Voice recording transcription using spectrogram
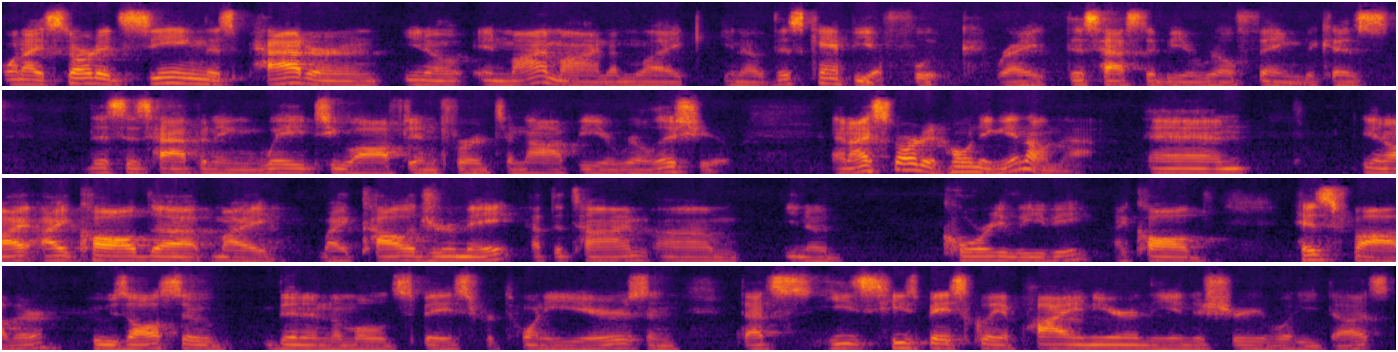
when I started seeing this pattern, you know, in my mind, I'm like, you know, this can't be a fluke, right? This has to be a real thing because this is happening way too often for it to not be a real issue. And I started honing in on that. And, you know, I, I called uh, my my college roommate at the time, um, you know, Corey Levy. I called his father, who's also been in the mold space for 20 years, and that's he's he's basically a pioneer in the industry of what he does.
